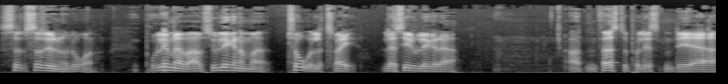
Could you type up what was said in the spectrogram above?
så, så er det jo noget lort. Problemet er bare, hvis du ligger nummer to eller tre, lad os sige, du ligger der, og den første på listen, det er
